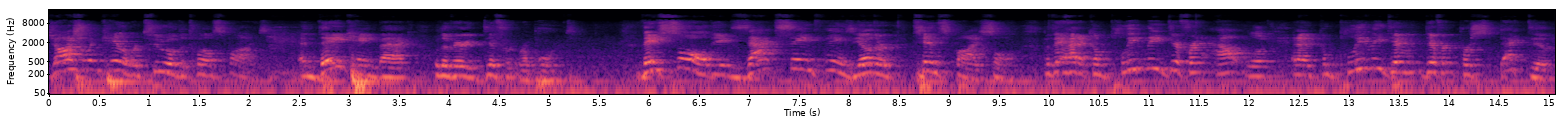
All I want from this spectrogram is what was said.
Joshua and Caleb were two of the 12 spies, and they came back with a very different report. They saw the exact same things the other 10 spies saw, but they had a completely different outlook and a completely different perspective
